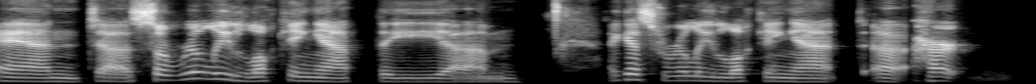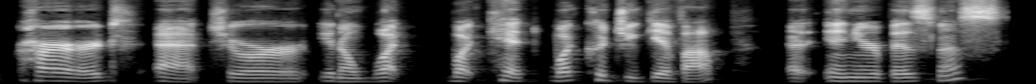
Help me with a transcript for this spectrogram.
And uh, so, really looking at the, um, I guess, really looking at uh, hard hard at your, you know, what what could what could you give up uh, in your business,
